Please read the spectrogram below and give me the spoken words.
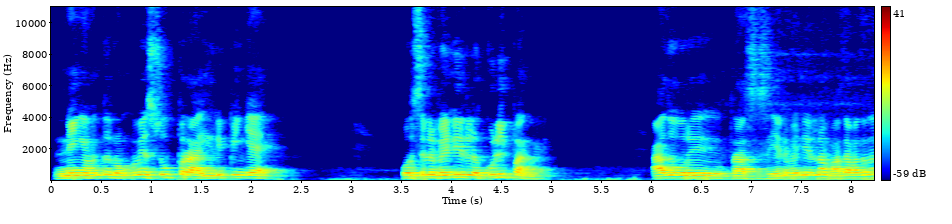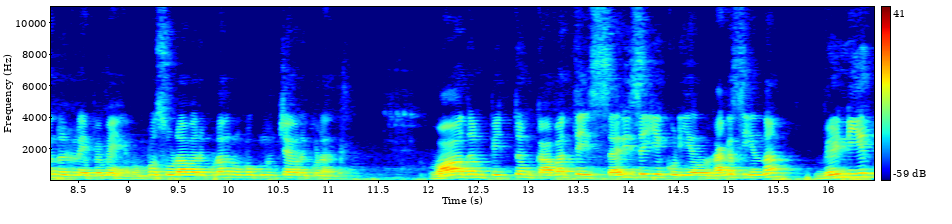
நீங்கள் வந்து ரொம்பவே சூப்பராக இருப்பீங்க. ஒரு சில வெந்நீரில் குளிப்பாங்க. அது ஒரு ப்ராசஸ் ஏன்னா வெந்நீர்லாம் வத வதன்னு இருக்கணும் எப்பவுமே ரொம்ப சூடாகவும் இருக்கக்கூடாது ரொம்ப குளிர்ச்சியாகவும் இருக்கக்கூடாது. வாதம் பித்தம் கபத்தை சரி செய்யக்கூடிய ஒரு ரகசியம்தான் வெந்நீர்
